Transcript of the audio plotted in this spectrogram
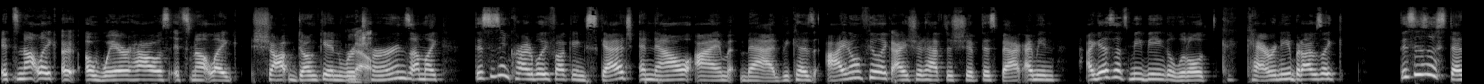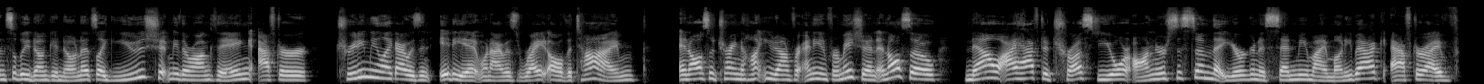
it's not like a, a warehouse. It's not like Shop Dunkin' returns. I'm like this is incredibly fucking sketch. And now I'm mad because I don't feel like I should have to ship this back. I mean, I guess that's me being a little k- Karen-y, but I was like, this is ostensibly Dunkin' Donuts. Like, you shipped me the wrong thing after treating me like I was an idiot when I was right all the time, and also trying to hunt you down for any information. And also, now I have to trust your honor system that you're going to send me my money back after I've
